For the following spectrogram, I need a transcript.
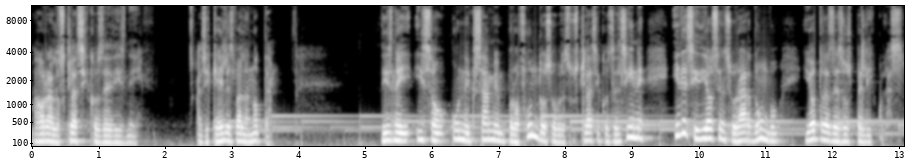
ahora los clásicos de Disney. Así que ahí les va la nota. Disney hizo un examen profundo sobre sus clásicos del cine y decidió censurar Dumbo y otras de sus películas.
